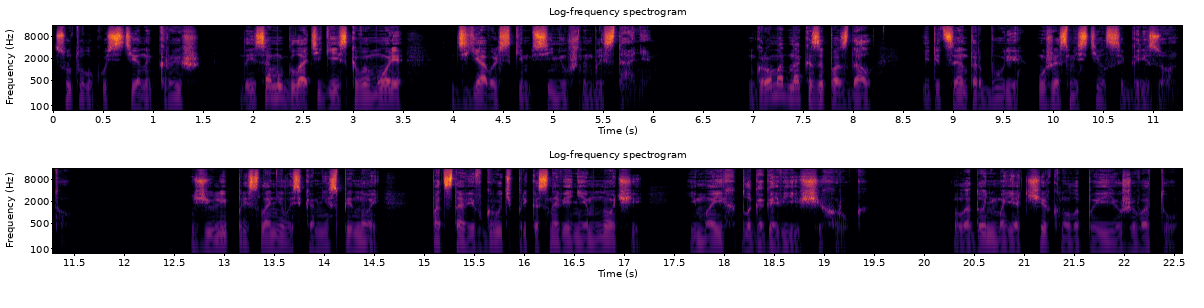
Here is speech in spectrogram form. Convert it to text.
сутулуку стены, крыш, да и саму гладь Эгейского моря дьявольским синюшным блистанием. Гром, однако, запоздал — Эпицентр бури уже сместился к горизонту. Жюли прислонилась ко мне спиной, подставив грудь прикосновением ночи и моих благоговеющих рук. Ладонь моя чиркнула по ее животу,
